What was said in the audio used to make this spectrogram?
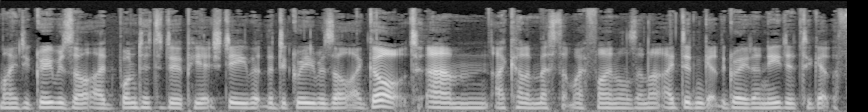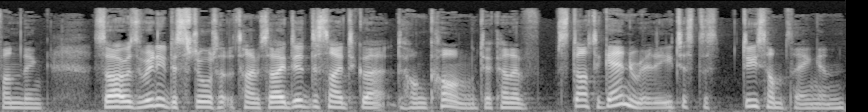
my degree result. I'd wanted to do a PhD, but the degree result I got, um, I kind of messed up my finals and I, I, didn't get the grade I needed to get the funding. So I was really distraught at the time. So I did decide to go out to Hong Kong to kind of start again, really, just to do something and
